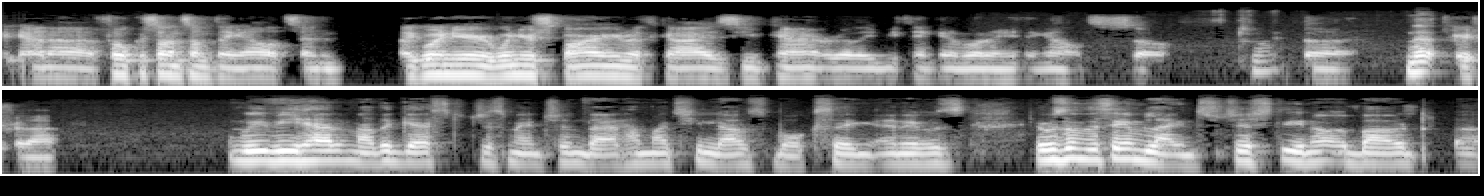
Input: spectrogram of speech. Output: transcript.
to kind of focus on something else. And like when you're when you're sparring with guys, you can't really be thinking about anything else. So uh, it's great for that we we had another guest just mention that how much he loves boxing and it was it was on the same lines just you know about uh,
